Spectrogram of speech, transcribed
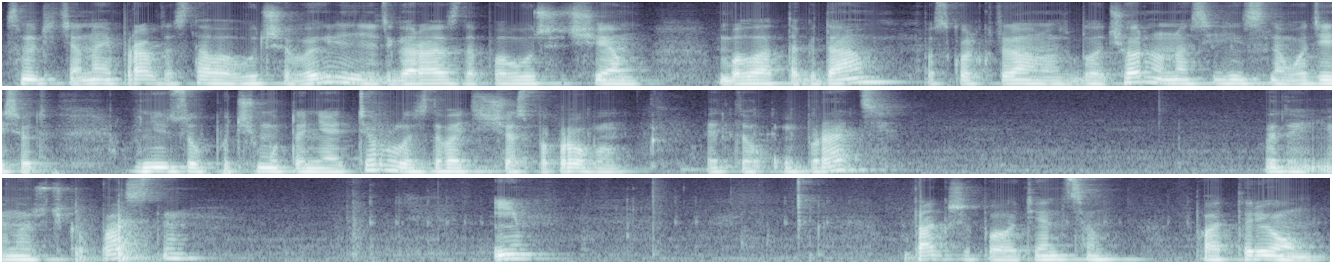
Смотрите, она и правда стала лучше выглядеть, гораздо получше, чем была тогда, поскольку тогда у нас было черное. У нас единственное, вот здесь вот внизу почему-то не оттерлось. Давайте сейчас попробуем это убрать. Выдаем немножечко пасты. И также полотенцем потрем.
